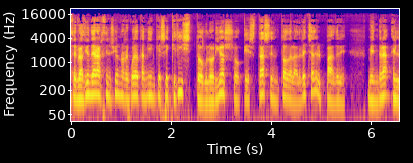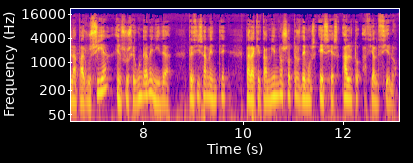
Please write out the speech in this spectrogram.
celebración de la ascensión nos recuerda también que ese Cristo glorioso que está sentado a la derecha del Padre vendrá en la parusía en su segunda venida, precisamente para que también nosotros demos ese alto hacia el cielo.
